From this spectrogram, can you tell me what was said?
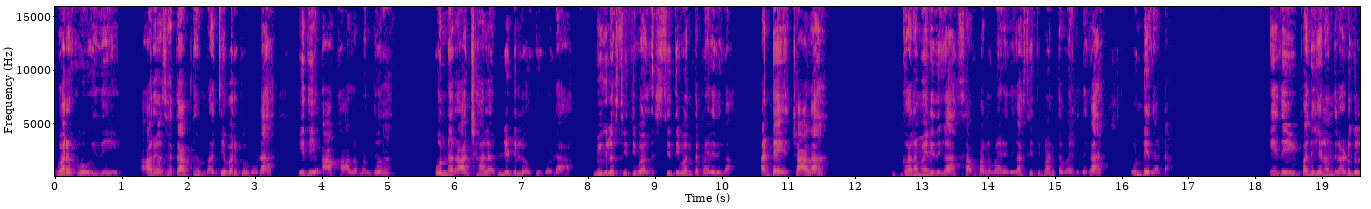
వరకు ఇది ఆరో శతాబ్దం మధ్య వరకు కూడా ఇది ఆ కాలమందు ఉన్న రాజ్యాలన్నిటిలోకి కూడా మిగుల స్థితివ స్థితివంతమైనదిగా అంటే చాలా ఘనమైనదిగా సంపన్నమైనదిగా స్థితివంతమైనదిగా ఉండేదట. ఇది పదిహేను వందల అడుగుల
